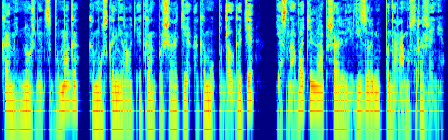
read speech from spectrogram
камень, ножницы, бумага, кому сканировать экран по широте, а кому по долготе, и основательно обшарили визорами панораму сражения.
